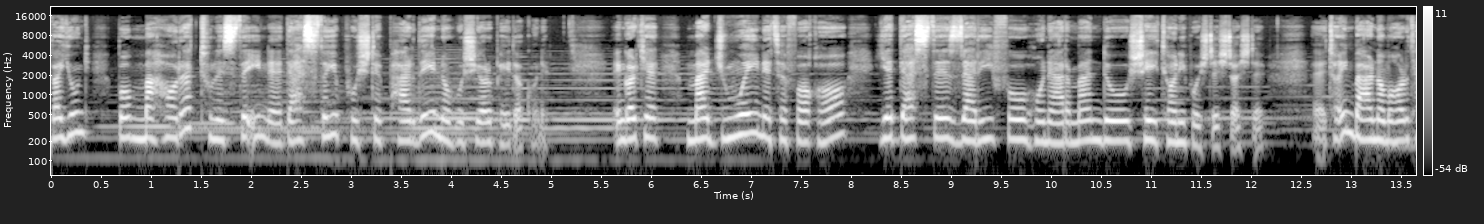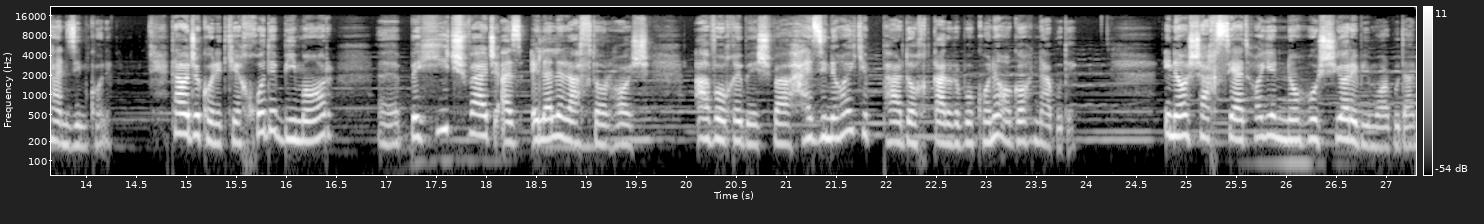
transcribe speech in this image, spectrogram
و یونگ با مهارت تونسته این دستای پشت پرده ناهوشیار رو پیدا کنه. انگار که مجموع این اتفاقها یه دست ظریف و هنرمند و شیطانی پشتش داشته. تا این برنامه ها رو تنظیم کنه. توجه کنید که خود بیمار به هیچ وجه از علل رفتارهاش عواقبش و هزینه هایی که پرداخت قرار بکنه آگاه نبوده. اینا شخصیت های ناهوشیار بیمار بودن.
